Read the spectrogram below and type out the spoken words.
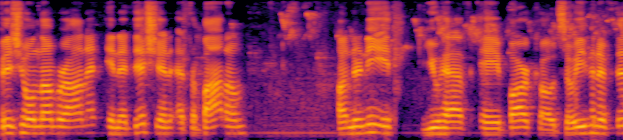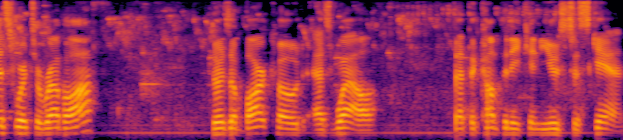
visual number on it. In addition, at the bottom, underneath, you have a barcode. So even if this were to rub off, there's a barcode as well that the company can use to scan.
